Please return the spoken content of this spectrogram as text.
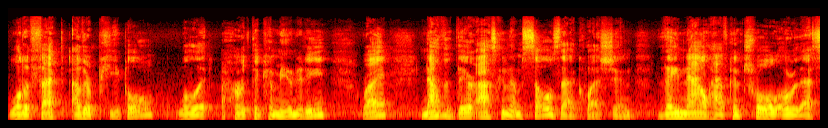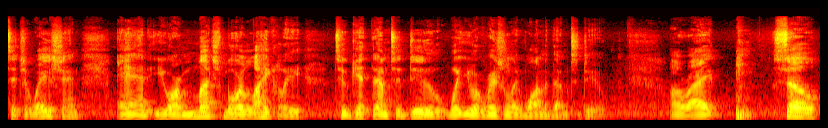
Will it affect other people? Will it hurt the community? right? Now that they're asking themselves that question, they now have control over that situation and you are much more likely to get them to do what you originally wanted them to do, all right? so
